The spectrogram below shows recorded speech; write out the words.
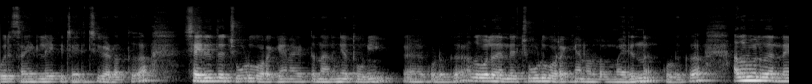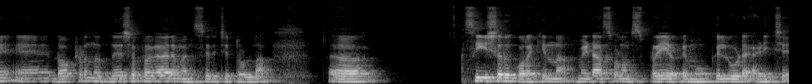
ഒരു സൈഡിലേക്ക് ചരിച്ച് കിടത്തുക ശരീരത്തെ ചൂട് കുറയ്ക്കാനായിട്ട് നനഞ്ഞ തുണി കൊടുക്കുക അതുപോലെ തന്നെ ചൂട് കുറയ്ക്കാനുള്ള മരുന്ന് കൊടുക്കുക അതുപോലെ തന്നെ ഡോക്ടറുടെ നിർദ്ദേശപ്രകാരം അനുസരിച്ചിട്ടുള്ള സീഷർ കുറയ്ക്കുന്ന മിഡാസോളം സ്പ്രേ ഒക്കെ മൂക്കിലൂടെ അടിച്ച്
